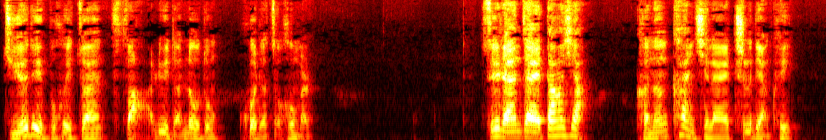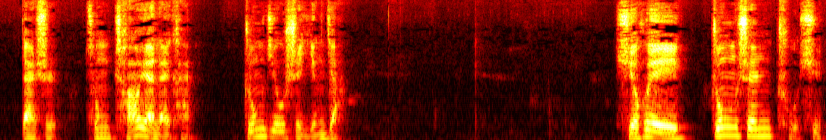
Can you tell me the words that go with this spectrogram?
绝对不会钻法律的漏洞或者走后门。虽然在当下可能看起来吃了点亏，但是。从长远来看，终究是赢家。学会终身储蓄，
